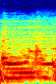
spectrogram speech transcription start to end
Música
